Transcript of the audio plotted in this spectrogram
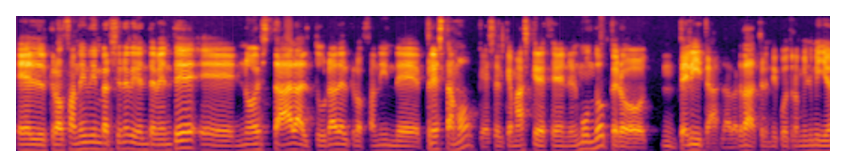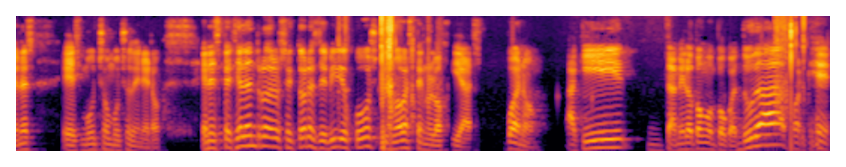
El crowdfunding de inversión, evidentemente, eh, no está a la altura del crowdfunding de préstamo, que es el que más crece en el mundo, pero telita, la verdad, 34.000 millones es mucho, mucho dinero. En especial dentro de los sectores de videojuegos y nuevas tecnologías. Bueno, Aquí también lo pongo un poco en duda porque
